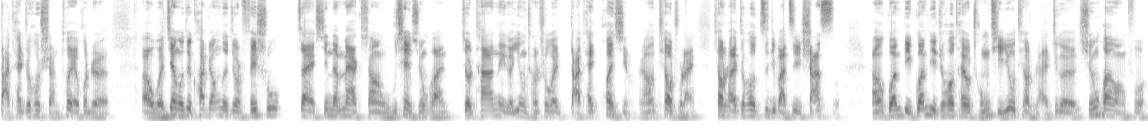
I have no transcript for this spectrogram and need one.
打开之后闪退，或者呃，我见过最夸张的就是飞书在新的 Mac 上无限循环，就是它那个应用程式会打开唤醒，然后跳出来，跳出来之后自己把自己杀死，然后关闭，关闭之后它又重启又跳出来，这个循环往复，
